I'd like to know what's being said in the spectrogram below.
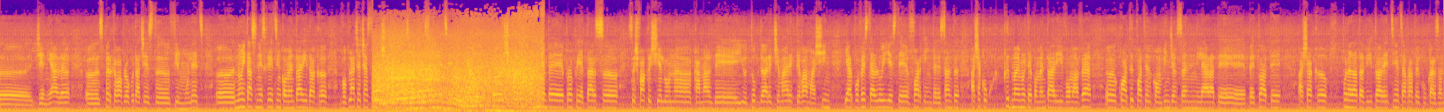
genială. Uh, Sper că v-a plăcut acest uh, filmuleț. Uh, Nu uitați să ne scrieți în comentarii dacă vă place această mașină, dacă vreți mai multe filmulețe cu ea uh, și poate îl convingem pe proprietar să, să-și facă și el un uh, canal de YouTube deoarece mai are câteva mașini, iar povestea lui este foarte interesantă, așa că cu cât mai multe comentarii vom avea, uh, cu atât poate îl convingem să ni le arate pe toate, așa că până data viitoare țineți aproape cu Carzon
